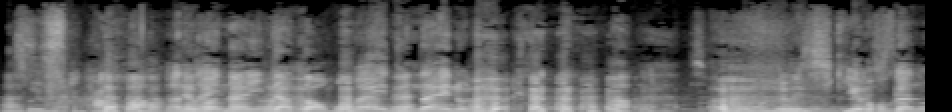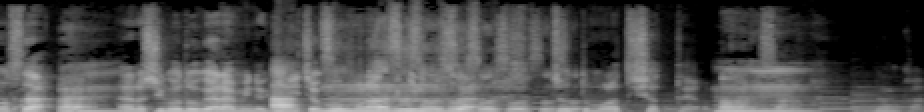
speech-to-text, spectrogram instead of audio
あそういえば。やっぱないんだとは思うんですないね。ないのに。それ面白いでも他のさ、あの仕事絡みの義理チョコをもらってくるとさ、ちょっともらってきちゃったよ。なんか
